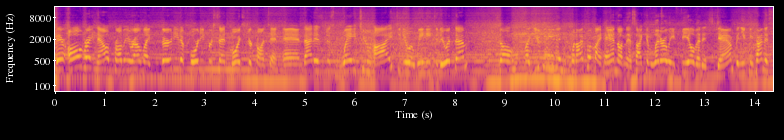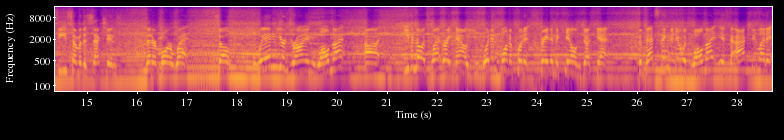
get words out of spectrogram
they're all right now probably around like 30 to 40% moisture content. And that is just way too high to do what we need to do with them. So, like you can even, when I put my hand on this, I can literally feel that it's damp and you can kind of see some of the sections that are more wet. So, when you're drying walnut, uh, even though it's wet right now, you wouldn't want to put it straight in the kiln just yet. The best thing to do with walnut is to actually let it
